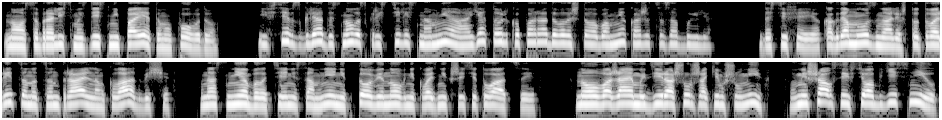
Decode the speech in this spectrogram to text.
Но собрались мы здесь не по этому поводу и все взгляды снова скрестились на мне, а я только порадовалась, что обо мне, кажется, забыли. Досифея, когда мы узнали, что творится на центральном кладбище, у нас не было тени сомнений, кто виновник возникшей ситуации. Но уважаемый Дирашур Шаким Шуми вмешался и все объяснил,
